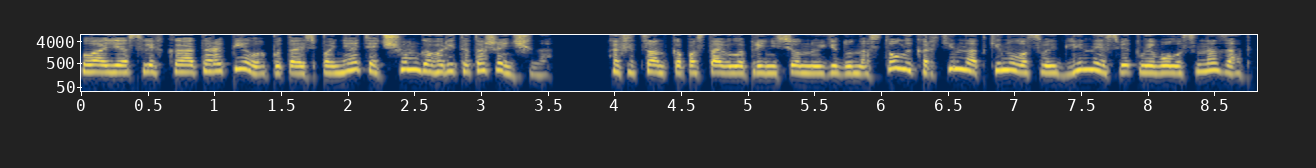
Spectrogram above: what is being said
Лая слегка оторопела, пытаясь понять, о чем говорит эта женщина. Официантка поставила принесенную еду на стол и картинно откинула свои длинные светлые волосы назад,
